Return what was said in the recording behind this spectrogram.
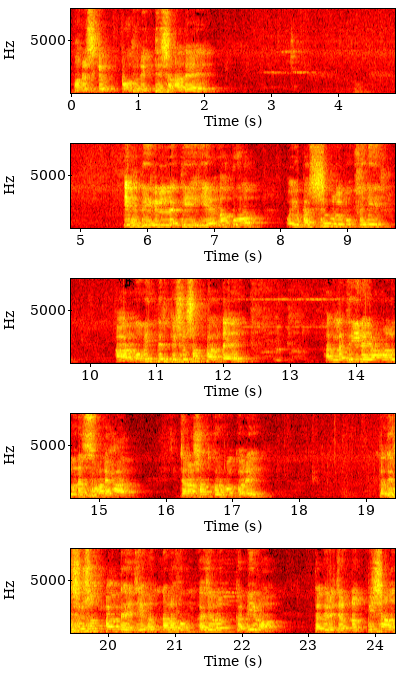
মানুষকে পথ নির্দেশনা দেয় হিয়া ওয়া ইউবাশশিরুল আর মুমিনদেরকে সুসংবাদ দেয়, আল্লাযীনা যারা সৎকর্ম করে, তাদের সুসংবাদ দেয় যে আন্নালাহুম আজরুন কাবীরা তাদের জন্য বিশাল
